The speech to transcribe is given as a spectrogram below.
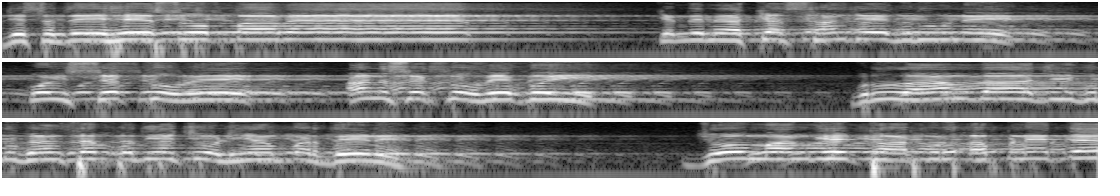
ਜਿਸ ਦੇਹ ਸੋ ਪਾਵੇ। ਕਹਿੰਦੇ ਮੈਂ ਆਖਿਆ, ਸਾਂਝੇ ਗੁਰੂ ਨੇ, ਕੋਈ ਸਿੱਖ ਹੋਵੇ ਅਨਸਿੱਖ ਹੋਵੇ ਕੋਈ ਗੁਰੂ ਰਾਮਦਾਸ ਜੀ, ਗੁਰੂ ਗ੍ਰੰਥ ਸਾਹਿਬ ਉਹਦੀਆਂ ਝੋਲੀਆਂ ਭਰਦੇ ਨੇ। ਜੋ ਮੰਗੇ ਠਾਕੁਰ ਆਪਣੇ ਤੇ,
